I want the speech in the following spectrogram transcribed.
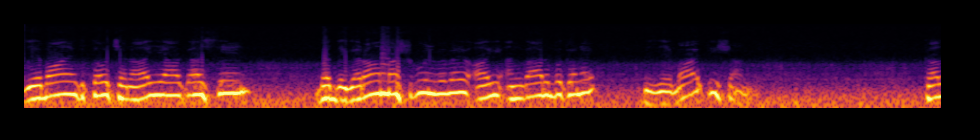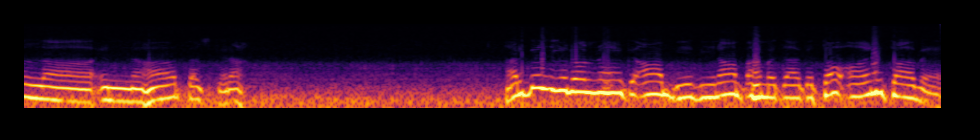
زیبائیں کہ تو چنائی آکا سیں بدگران مشغول ببے آئی انگار بکنے. زیبائی شان کلا انہا تذکرہ۔ ہرگز یہ دول نہیں کہ آپ بی دینا پہمتا کہ تو آئین تاب ہے۔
